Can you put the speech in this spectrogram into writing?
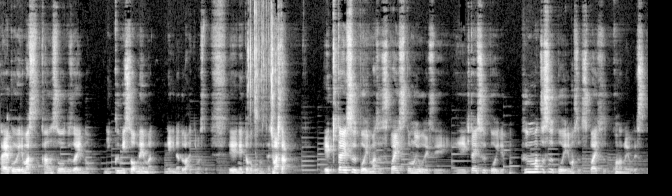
かやくを入れます。乾燥具材の肉味噌、メンマ、ネギなどが入っていますと。えーネット報告に立ちました。液体スープを入れます。スパイス粉のようです。えー液体スープを入れ、ん？粉末スープを入れます。スパイス粉のようです。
